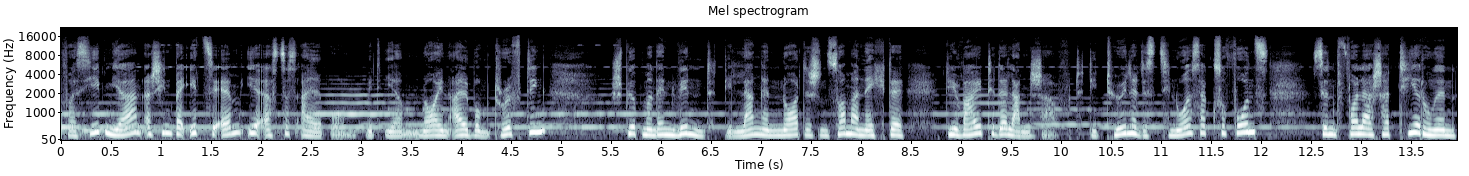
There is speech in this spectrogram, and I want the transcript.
Vor sieben Jahren erschien bei ECM ihr erstes Album. Mit ihrem neuen Album Drifting spürt man den Wind, die langen nordischen Sommernächte, die Weite der Landschaft. Die Töne des Tenorsaxophons sind voller Schattierungen,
